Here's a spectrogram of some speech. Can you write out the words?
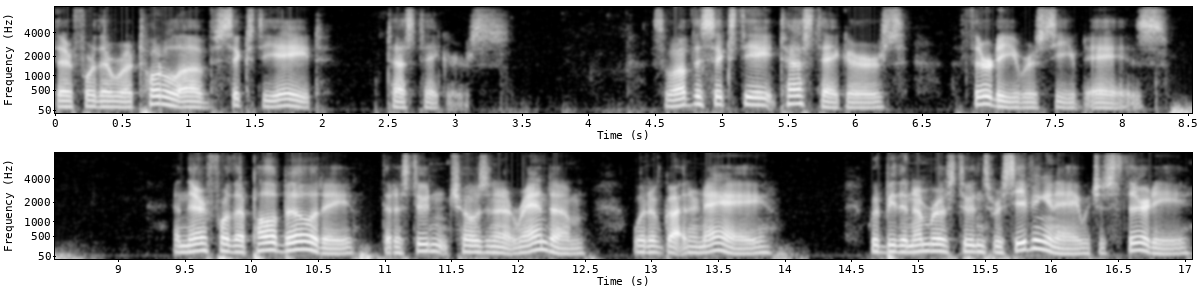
therefore there were a total of 68 test takers. So of the 68 test takers, 30 received A's. And therefore the probability that a student chosen at random would have gotten an A would be the number of students receiving an A, which is 30,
